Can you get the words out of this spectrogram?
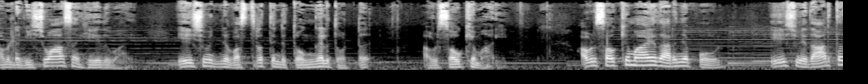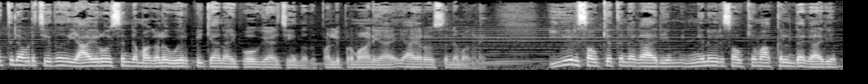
അവളുടെ വിശ്വാസം ഹേതുവായി യേശുവിന്റെ വസ്ത്രത്തിന്റെ തൊങ്ങൽ തൊട്ട് അവൾ സൗഖ്യമായി. അവൾ സൗഖ്യമായത് അറിഞ്ഞപ്പോൾ യേശു യഥാർത്ഥത്തിൽ അവിടെ ചെയ്തത് യായറോസിന്റെ മകളെ ഉയർപ്പിക്കാനായി പോവുകയാണ് ചെയ്യുന്നത്. പള്ളിപ്രമാണിയായ യായറോസിന്റെ മകളെ. ഈ ഒരു സൗഖ്യത്തിന്റെ കാര്യം ഇങ്ങനെ ഒരു സൗഖ്യമാക്കലിന്റെ കാര്യം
